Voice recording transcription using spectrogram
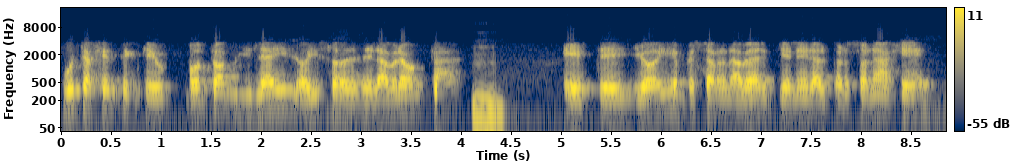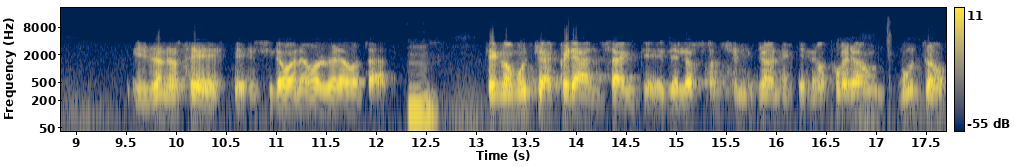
mucha gente que votó a Milei lo hizo desde la bronca mm. este, y hoy empezaron a ver quién era el personaje y yo no sé este, si lo van a volver a votar. Mm. Tengo mucha esperanza en que de los 11 millones que no fueron, muchos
